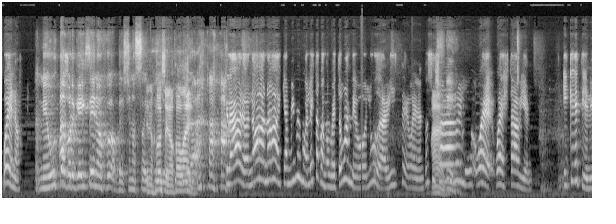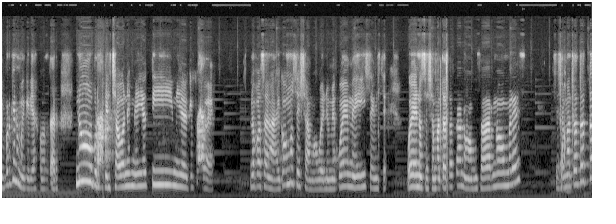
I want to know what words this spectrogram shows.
Bueno, Me gusta porque ahí se enojó, pero yo no soy. Se enojó, se enojó mal. Claro, no, no, es que a mí me molesta cuando me toman de boluda, ¿viste? Bueno, entonces yo Ah. agarro y le digo, güey, güey, está bien. ¿Y qué tiene? ¿Y por qué no me querías contar? No, porque el chabón es medio tímido, que fue. No pasa nada. ¿Y cómo se llama? Bueno, y me cuenta, me dice, ¿viste? Bueno, se llama Tatata, no vamos a dar nombres. Se llama Tatata,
